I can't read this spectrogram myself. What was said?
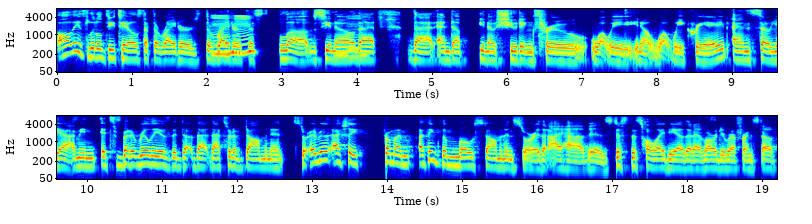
all these little details that the writers the mm-hmm. writer just loves you know mm-hmm. that that end up you know shooting through what we you know what we create and so yeah i mean it's but it really is the that that sort of dominant story it really actually from my, I think the most dominant story that I have is just this whole idea that I've already referenced of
